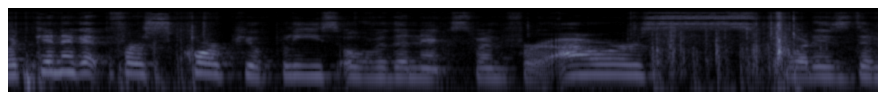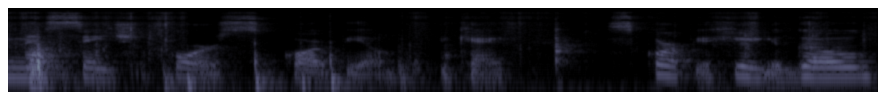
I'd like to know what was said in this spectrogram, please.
What can I get for Scorpio, please, over the next 24 hours? What is the message for Scorpio? Okay, Scorpio, here you go.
